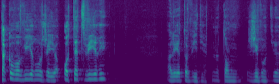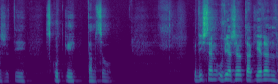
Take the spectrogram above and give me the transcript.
takovou víru, že je otec víry, ale je to vidět na tom životě, že ty skutky tam jsou. Když jsem uvěřil, tak jeden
